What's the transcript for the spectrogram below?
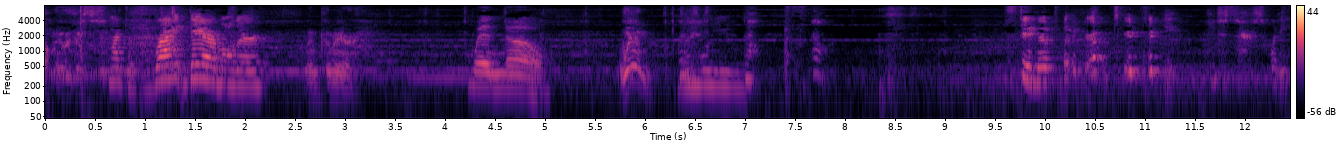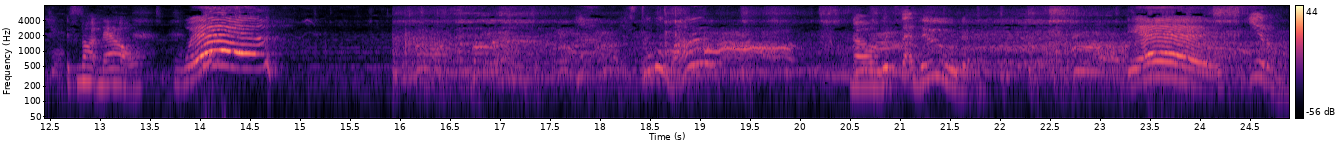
Help me with this? Tractor's right there, Mulder. Lynn, come here. When no. Win! When will you No, no. stand up on your own two feet? He deserves what he gets. If not now. When? He's still alive? No, it's that dude. Yes. Get him.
